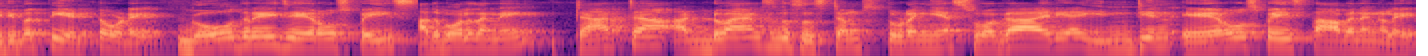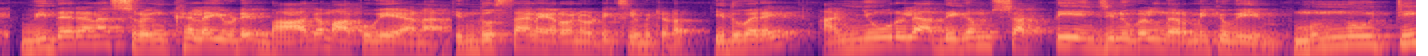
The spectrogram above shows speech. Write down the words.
ഇരുപത്തിയേഴ് എട്ടോടെ ഗോദ്രേജ് എയ്റോസ്പേസ് അതുപോലെ തന്നെ ടാറ്റ അഡ്വാൻസ്ഡ് സിസ്റ്റംസ് തുടങ്ങിയ സ്വകാര്യ ഇന്ത്യൻ എയറോസ്പേസ് സ്ഥാപനങ്ങളെ വിതരണ ശൃംഖലയുടെ ഭാഗമാക്കുകയാണ് ഹിന്ദുസ്ഥാൻ എയറോനോട്ടിക്സ് ലിമിറ്റഡ് ഇതുവരെ അഞ്ഞൂറിലധികം ശക്തി എഞ്ചിനുകൾ നിർമ്മിക്കുകയും മുന്നൂറ്റി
